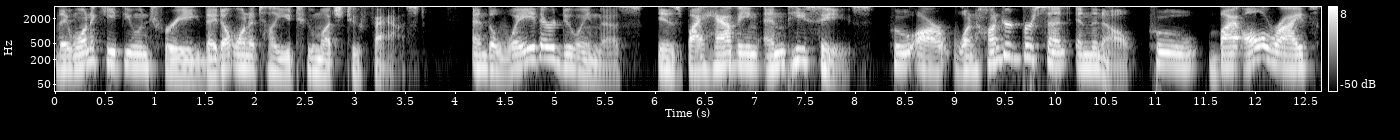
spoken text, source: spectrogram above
They want to keep you intrigued. They don't want to tell you too much too fast. And the way they're doing this is by having NPCs who are 100% in the know, who by all rights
